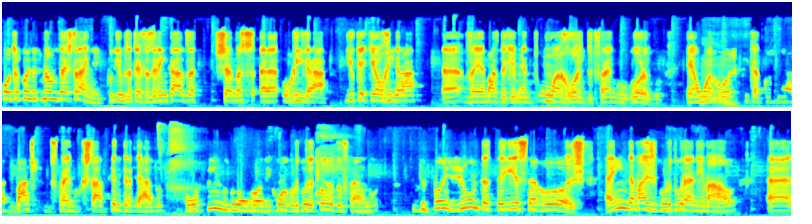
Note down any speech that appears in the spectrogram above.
Outra coisa que não nos é estranha e que podíamos até fazer em casa chama-se ah, o rigrá. E o que é que é o rigrá? Ah, vem basicamente um arroz de frango gordo. É um arroz que fica a cozinhar debaixo de frango que está a ser grelhado, com o pingo do arroz e com a gordura toda do frango. Depois junta-se a esse arroz ainda mais gordura animal, ah,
